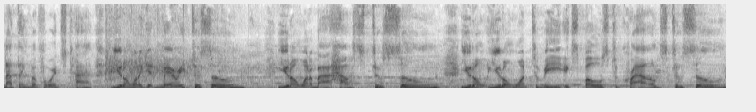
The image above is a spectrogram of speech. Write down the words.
Nothing before it's time. You don't want to get married too soon. You don't want to buy a house too soon. You don't you don't want to be exposed to crowds too soon.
